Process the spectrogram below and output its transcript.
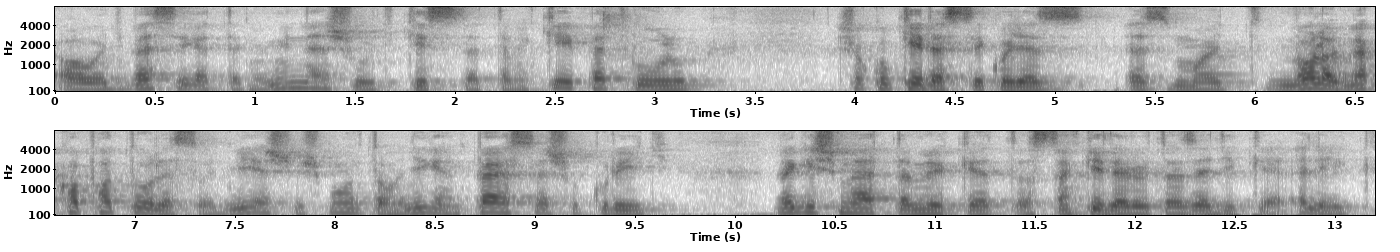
ahogy beszélgettek, meg minden, és úgy készítettem egy képet róluk, és akkor kérdezték, hogy ez, ez majd valahogy megkapható lesz, vagy mi és mondtam, hogy igen, persze, és akkor így megismertem őket, aztán kiderült az egyik elég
